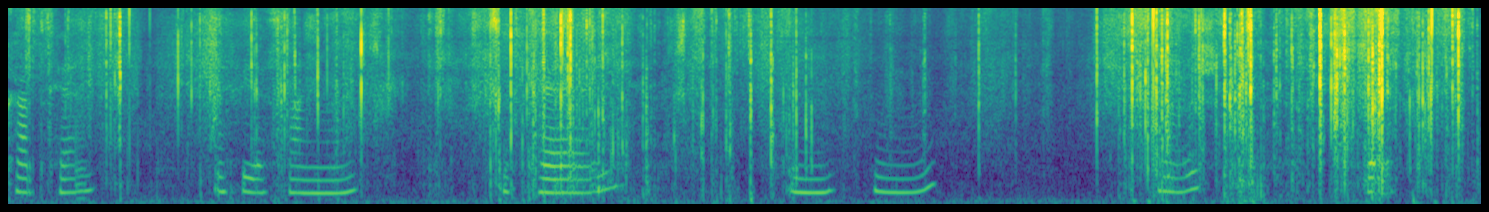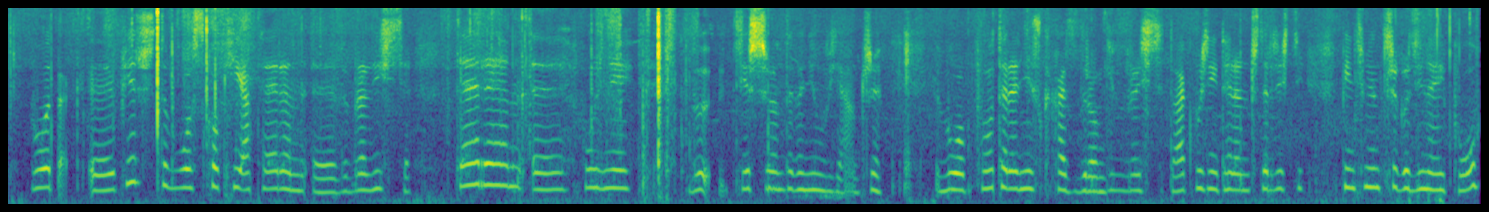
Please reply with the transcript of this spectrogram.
Kartkę. Na chwilę stańmy. Okej. Mhm. Mm Możesz. Dobra. Było tak. Y, Pierwszy to było skoki, a teren y, wybraliście. Teren, y, później jeszcze wam tego nie mówiłam, czy było po terenie skakać z drągi, wybraliście tak, później teren 45 minut, 3 godziny i pół,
